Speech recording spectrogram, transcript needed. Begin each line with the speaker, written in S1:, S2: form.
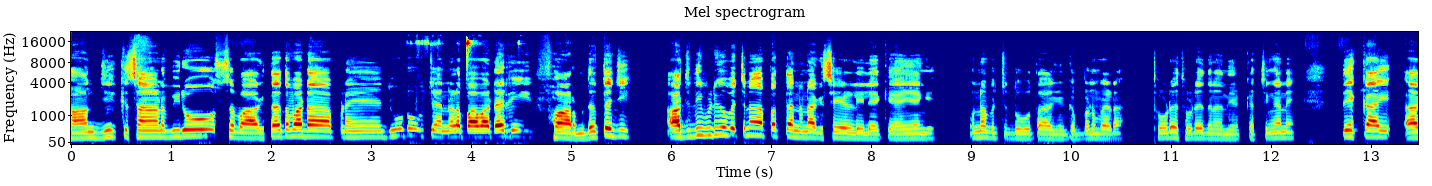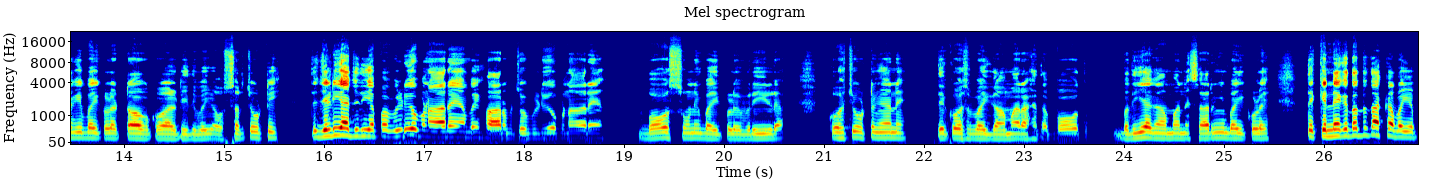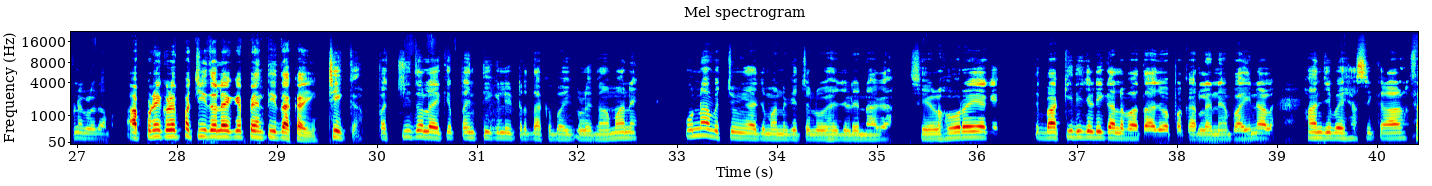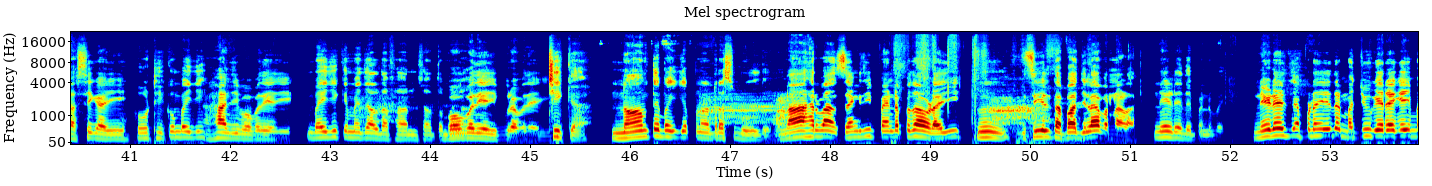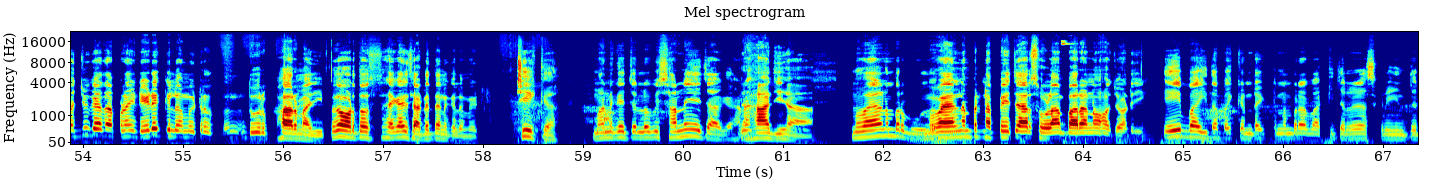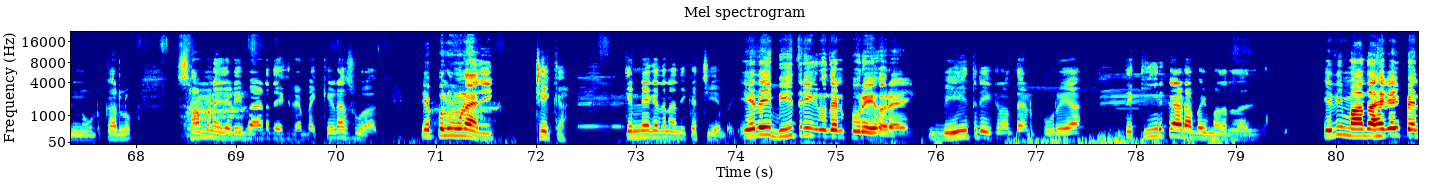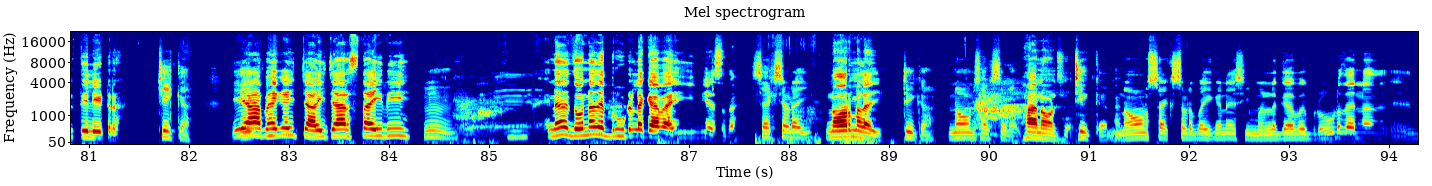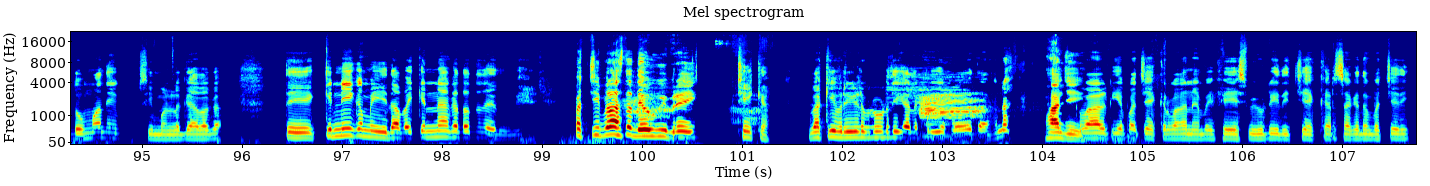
S1: ਹਾਂਜੀ, ਕਿਸਾਨ ਵੀਰੋ, ਸਵਾਗਤ ਹੈ ਤੁਹਾਡਾ ਆਪਣੇ YouTube channel Bawa dairy farm ਦੇ ਉੱਤੇ ਜੀ। ਅੱਜ ਦੀ ਵੀਡੀਓ ਵਿੱਚ ਨਾ ਆਪਾਂ ਤਿੰਨ ਨਗ ਸੇਲ ਲਈ ਲੈ ਕੇ ਆਏ ਹਾਂਗੇ। ਉਹਨਾਂ ਵਿੱਚ ਦੋ ਤਾਂ ਆ ਗਏ ਗੱਬਣ ਵੈੜਾ ਥੋੜੇ ਥੋੜੇ ਦਿਨਾਂ ਦੀਆਂ ਕੱਚੀਆਂ ਨੇ ਤੇ ਇੱਕ ਆ ਗਈ- ਆ ਗਈ ਬਾਈ ਕੋਲ ਟੌਪ ਕੁਆਲਿਟੀ ਦੀ ਬਾਈ ਔਸਰ ਝੋਟੀ ਤੇ ਜਿਹੜੀ ਅੱਜ ਦੀ ਆਪਾਂ ਵੀਡੀਓ ਬਣਾ ਰਹੇ ਹਾਂ ਬਾਈ, ਫਾਰਮ ਚੋਂ ਵੀਡੀਓ ਬਣਾ ਰਹੇ ਹਾਂ। ਬਹੁਤ ਸੋਹਣੀ ਬਾਈ ਕੋਲੇ ਬਰੀਡ ਆ ਕੁਝ ਝੋਟੀਆਂ ਨੇ ਤੇ ਕੁਝ ਬਾਈ ਗਾਵਾਂ ਰੱਖਦਾ, ਬਹੁਤ ਵਧੀਆ ਗਾਵਾਂ ਨੇ ਸਾਰੀਆਂ ਬਾਈ ਕੋਲੇ। ਤੇ ਕਿੰਨੇ ਕੁ ਦੁੱਧ ਤੱਕ ਆ ਬਾਈ ਆਪਣੇ ਕੋਲੇ ਗਾਵਾਂ?
S2: ਆਪਣੇ ਕੋਲੇ 25 ਤੋਂ ਲੈ ਕੇ 35 ਤੱਕ ਆ ਜੀ।
S1: ਠੀਕ ਆ 25 ਤੋਂ ਲੈ ਕੇ 35 ਕੁ ਲੀਟਰ ਤੱਕ ਬਾਈ ਕੋਲੇ ਗਾਵਾਂ ਨੇ। ਉਹਨਾਂ ਵਿੱਚੋਂ ਹੀ ਅੱਜ ਮੰਨ ਕੇ ਚਲੋ ਇਹ ਜਿਹੜੇ ਨਾਗਾ ਸੇਲ ਹੋ ਰਹੇ ਹੈਗੇ। ਤੇ ਬਾਕੀ ਦੀ ਜਿਹੜੀ ਗੱਲਬਾਤ ਆ ਜੋ ਆਪਾਂ ਕਰ ਲੈਨੇ ਆ ਬਾਈ ਨਾਲ। ਹਾਂਜੀ ਬਾਈ ਸਤਿ ਸ਼੍ਰੀ ਅਕਾਲ।
S2: ਸਤਿ ਸ਼੍ਰੀ ਅਕਾਲ ਜੀ।
S1: ਹੋ ਠੀਕ ਹੋ ਬਾਈ ਜੀ?
S2: ਹਾਂਜੀ ਬਹੁਤ ਵਧੀਆ ਜੀ।
S1: ਬਾਈ ਜੀ ਕਿਵੇਂ ਚੱਲਦਾ ਫਾਰਮ ਸਭ ਤੋਂ
S2: ਬਹੁਤ ਵਧੀਆ ਜੀ ਪੂਰਾ ਵਧੀਆ ਜੀ।
S1: ਠੀਕ ਹੈ ਨਾਮ ਤੇ ਬਾਈ ਜੀ ਆਪਣਾ ਐਡਰੈਸ ਬੋਲ ਦਿਓ।
S2: ਨਾਂ ਹਰਵੰਸ ਸਿੰਘ ਜੀ ਪਿੰਡ ਭਦੌੜਾ ਜੀ।
S1: ਹੂੰ।
S2: ਤਹਿਸੀਲ ਤਪਾ ਜ਼ਿਲ੍ਹਾ ਬਰਨਾਲਾ।
S1: ਨੇੜੇ ਦੇ ਪਿੰਡ ਬਾਈ।
S2: ਨੇੜੇ ਆਪਣੇ ਇਧਰ ਮੱਜੂ ਗਿਆ ਜੀ ਮੱਜੂ ਤਾਂ ਆਪਣਾ 1.5 ਕਿਲੋਮੀਟਰ ਦੂਰ ਫਾਰਮ ਆ ਜੀ। ਭਦੌੜ ਤੋਂ ਹੈਗਾ ਜੀ 3.5 ਕਿਲੋਮੀਟਰ।
S1: ਠੀਕ ਆ। ਮੰਨ ਕੇ ਚੱਲੋ ਵੀ ਸਾਨੇ ਚ ਆ ਗਿਆ ਹਨਾ?
S2: ਹਾਂਜੀ ਹਾਂ।
S1: ਮੋਬਾਈਲ ਨੰਬਰ ਬੋਲ
S2: ਮੋਬਾਈਲ ਨੰਬਰ 90416129964 ਜੀ।
S1: ਇਹ ਬਾਈ ਦਾ ਬਾਈ ਕੰਟੈਕਟ ਨੰਬਰ ਆ ਬਾਕੀ ਚੱਲ ਰਿਹਾ ਸਕਰੀਨ ਤੇ ਨੋਟ ਕਰ ਲਓ। ਸਾਹਮਣੇ ਜਿਹੜੀ ਵੈਟ ਦੇਖ ਰਹੇ ਆ ਬਾਈ ਕਿਹੜਾ ਸੂਆ
S2: ਇਹ ਪਲੂਣ ਹੈ ਜੀ।
S1: ਠੀਕ ਆ। ਕਿੰਨੇ ਕੁ ਦਿਨਾਂ ਦੀ ਕੱਚੀ ਹੈ ਬਾਈ?
S2: ਇਹਦੇ ਹੀ 20 ਤਰੀਕ ਨੂੰ ਦਿਨ ਪੂਰੇ ਹੋ ਰਿਹਾ ਜੀ।
S1: 20 ਤਰੀਕ ਨੂੰ ਦਿਨ ਪੂਰੇ ਆ। ਤੇ ਕੀ ਰਿਕਾਰਡ ਆ ਬਾਈ ਮਦਦ ਦਾ ਜੀ
S2: ਇਹਦੀ ਮਾਂ ਦਾ ਹੈਗਾ ਜੀ 35 ਲੀਟਰ।
S1: ਠੀਕ ਆ।
S2: ਇਹ ਆਪ ਹੈਗਾ ਜੀ 40427 ਦੀ।
S1: ਹੂੰ।
S2: ਇਹਨਾਂ ਦੇ ਦੋਨਾਂ ਦੇ ਬਰੂਟ ਲੱਗਿਆ ਹੋਇਆ ਜੀ ਈਵੀਐਸ ਦਾ।
S1: ਸੈਕਸਡ ਆ ਜੀ।
S2: ਨਾਰਮਲ ਹੈ ਜੀ।
S1: ਠੀਕ ਆ ਨਾਨ ਸੈਕਸਡ ਆ।
S2: ਹਾਂ ਨੌਨ
S1: ਠੀਕ ਆ ਨਾਨ ਸੈਕਸਡ ਬਾਈ ਕਹਿੰਦੇ ਸੀਮਨ ਲੱਗਿਆ ਬਾਈ ਬਰੂਡ ਦਾ ਇਹਨਾਂ ਦੋਵਾਂ ਦੇ ਸੀਮਨ ਲੱਗਿਆ ਵਾਗਾ ਤੇ ਕਿੰਨੀ ਕੁ ਉਮੀਦ ਆ ਬਾਈ ਕਿੰਨਾ ਕੁ ਦੁੱਧ ਦੇ ਦੂਗੀ
S2: 25 ਪਲੱਸ ਤਾਂ ਦੇਊਗੀ ਵੀਰੇ ਜੀ।
S1: ਠੀਕ ਆ ਬਾਕੀ ਬਰੀਡ ਬਰੂਡ ਦੀ ਗੱਲ ਕਰੀਏ ਬਹੁਤ ਆ ਹਨਾ?
S2: ਹਾਂਜੀ।
S1: ਕੁਆਲਿਟੀ ਆਪਾਂ ਚੈੱਕ ਕਰਵਾਣੇ ਬਾਈ ਫੇਸ ਬਿਊਟੀ ਦੀ ਚੈੱਕ ਕਰ ਸਕਦੇ ਹੋ ਬੱਚੇ ਦੀ।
